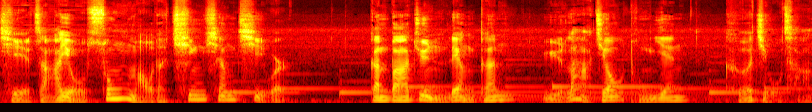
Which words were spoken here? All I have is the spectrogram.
且杂有松毛的清香气味儿。干巴菌晾干。与辣椒同腌，可久藏，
